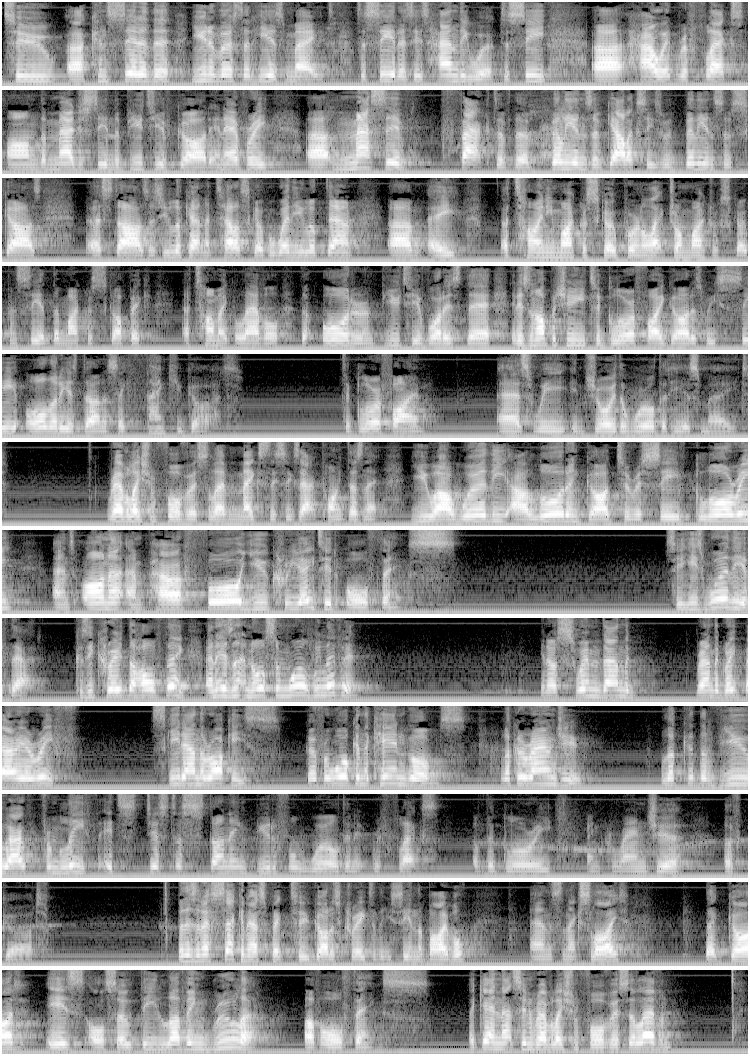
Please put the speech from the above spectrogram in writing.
to uh, consider the universe that He has made, to see it as His handiwork, to see uh, how it reflects on the majesty and the beauty of God in every uh, massive fact of the billions of galaxies with billions of stars, uh, stars as you look out in a telescope, or whether you look down um, a, a tiny microscope or an electron microscope and see at the microscopic atomic level the order and beauty of what is there. It is an opportunity to glorify God as we see all that He has done and say, Thank you, God. To glorify Him as we enjoy the world that He has made. Revelation 4, verse 11, makes this exact point, doesn't it? You are worthy, our Lord and God, to receive glory and honor and power, for you created all things. See, He's worthy of that because He created the whole thing. And isn't it an awesome world we live in? You know, swim down the, around the Great Barrier Reef, ski down the Rockies, go for a walk in the Cairngorms, look around you. Look at the view out from Leith. It's just a stunning, beautiful world, and it reflects of the glory and grandeur of God. But there's a second aspect to God as creator that you see in the Bible, and it's the next slide that God is also the loving ruler of all things. Again, that's in Revelation 4, verse 11.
